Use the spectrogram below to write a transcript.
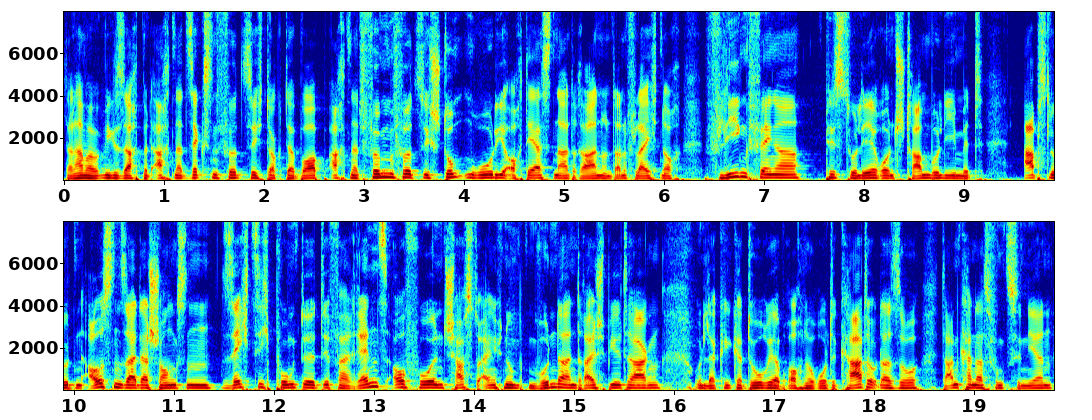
Dann haben wir, wie gesagt, mit 846 Dr. Bob, 845 Stumpen Rudi, auch der ist nah dran und dann vielleicht noch Fliegenfänger, Pistolero und Stramboli mit absoluten Außenseiterchancen, 60 Punkte Differenz aufholen, schaffst du eigentlich nur mit einem Wunder an drei Spieltagen und La Kikatoria braucht eine rote Karte oder so, dann kann das funktionieren.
